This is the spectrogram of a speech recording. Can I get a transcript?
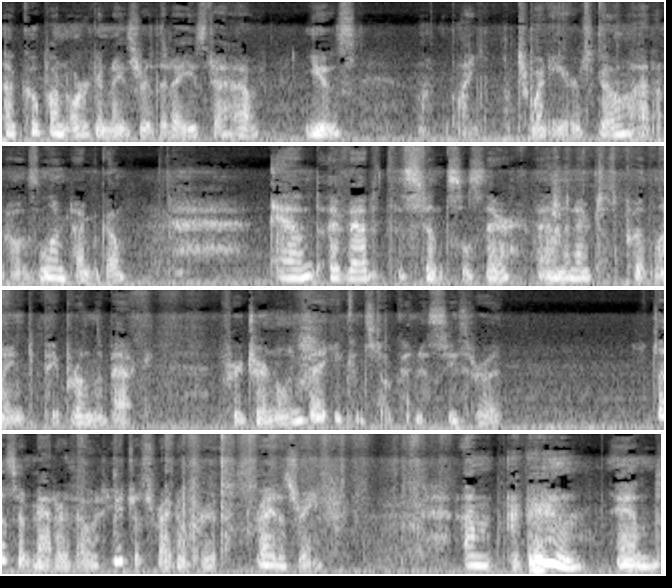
a coupon organizer that I used to have, use, like 20 years ago. I don't know, it was a long time ago and I've added the stencils there. And then I've just put lined paper on the back for journaling but you can still kind of see through it. It doesn't matter though. You just write over it. Right as rain. Um and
